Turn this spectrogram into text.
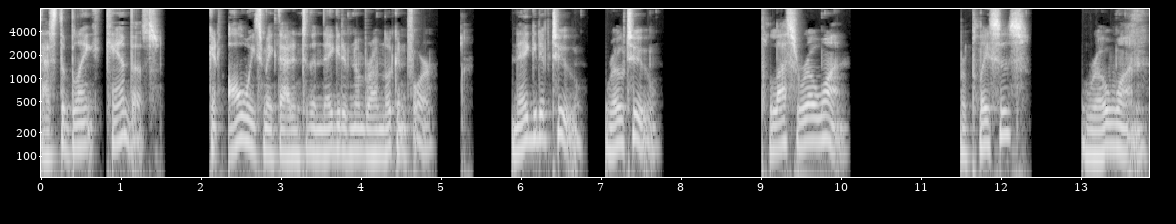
That's the blank canvas. You can always make that into the negative number I'm looking for. Negative 2, row 2, plus row 1 replaces row 1.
